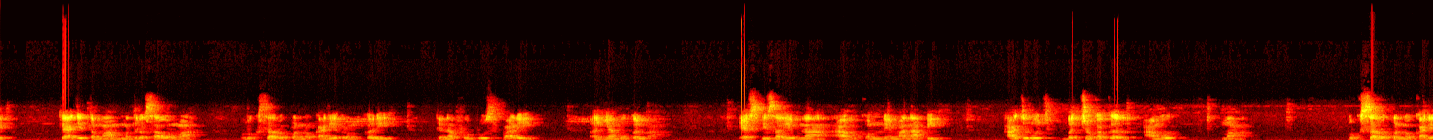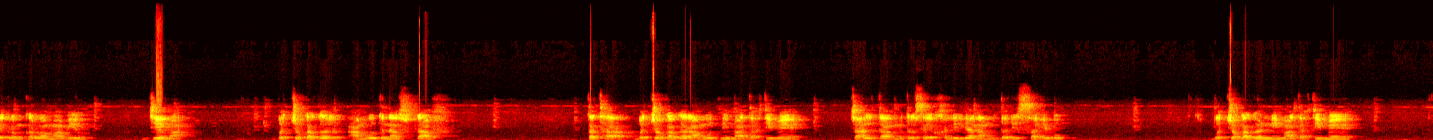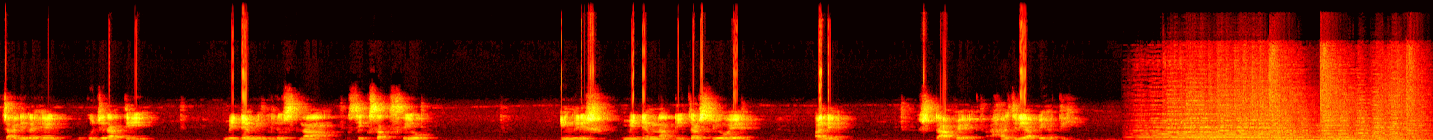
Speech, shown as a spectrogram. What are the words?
કે આજે તમામ મદ્રસાઓમાં વૃક્ષારોપણનો કાર્યક્રમ કરી તેના ફોટોસ પાડી અહીંયા મોકલવા. એસપી સાહેબના આ હુકમને માન આપી આજરોજ બચ્ચો કા આમોદમાં વૃક્ષારોપણનો કાર્યક્રમ કરવામાં આવ્યો, જેમાં બચ્ચો કાગર આમોદના સ્ટાફ તથા બચ્ચો કા ઘર આમોદની માતહતી મેં ચાલતા મદ્રસે ખલીલિયાના મુદરિસ સાહેબો. બચ્ચો કા ઘરની માતહતી મેં ચાલી રહેલ ગુજરાતી મીડિયમ ઇંગ્લિશના શિક્ષક શિક્ષકશ્રીઓ, ઇંગ્લિશ મીડિયમના ટીચર ટીચરશ્રીઓએ અને સ્ટાફે હાજરી આપી હતી.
